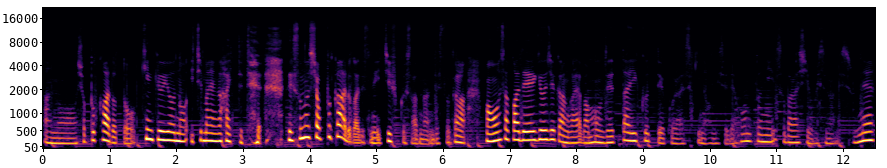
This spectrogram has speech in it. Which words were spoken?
あのショップカードと緊急用の1万円が入ってて でそのショップカードがですね一福さんなんですが、まあ、大阪で営業時間があればもう絶対行くっていうくらい好きなお店で本当に素晴らしいお店なんですよね。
